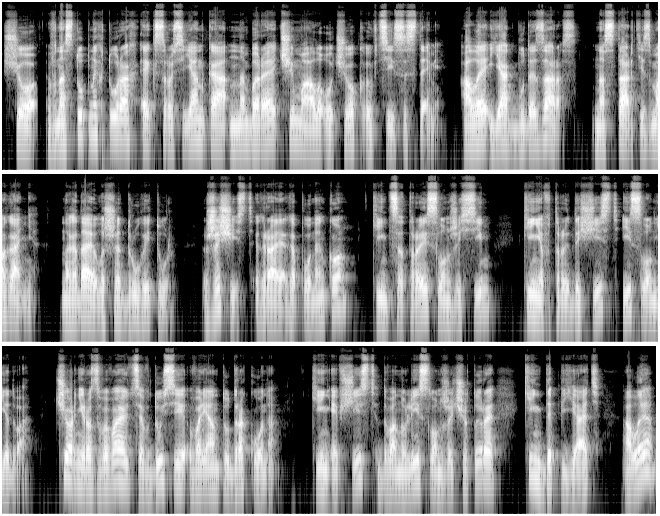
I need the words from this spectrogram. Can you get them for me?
що в наступних турах екс-росіянка набере чимало очок в цій системі. Але як буде зараз? На старті змагання? Нагадаю, лише другий тур. G6 грає Гапоненко, кінь С3, слон G7, кінь F3, D6 і слон Е2. Чорні розвиваються в дусі варіанту дракона. Кінь F6, 2 нулі, слон G4, кінь D5, але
